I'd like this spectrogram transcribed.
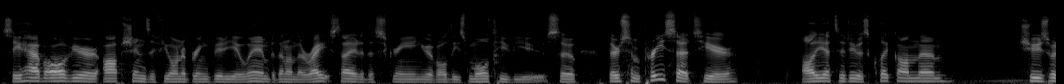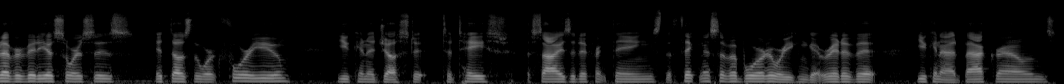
so you have all of your options if you want to bring video in, but then on the right side of the screen you have all these multi-views. So there's some presets here. All you have to do is click on them, choose whatever video sources, it does the work for you. You can adjust it to taste, the size of different things, the thickness of a border where you can get rid of it. You can add backgrounds,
